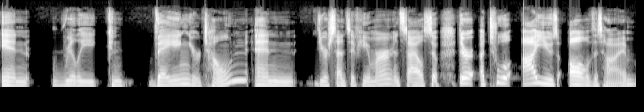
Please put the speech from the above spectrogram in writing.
in really conveying your tone and your sense of humor and style. So they're a tool I use all of the time.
